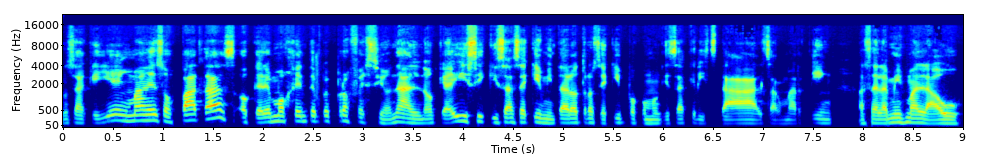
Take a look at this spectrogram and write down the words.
O sea, que lleguen más de esos patas o queremos gente pues profesional, ¿no? Que ahí sí quizás hay que imitar otros equipos como quizás Cristal, San Martín, hasta la misma la U.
